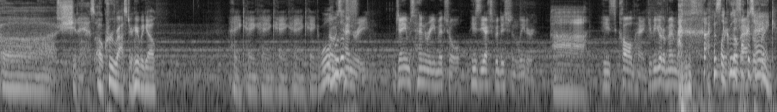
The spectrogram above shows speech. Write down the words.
Uh, shit ass. Oh, crew roster. Here we go. Hank, Hank, Hank, Hank, Hank, Hank. Well, No, who it's Henry. James Henry Mitchell. He's the expedition leader. Ah. He's called Hank. If you go to memories, I was like, who the fuck is quick. Hank?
